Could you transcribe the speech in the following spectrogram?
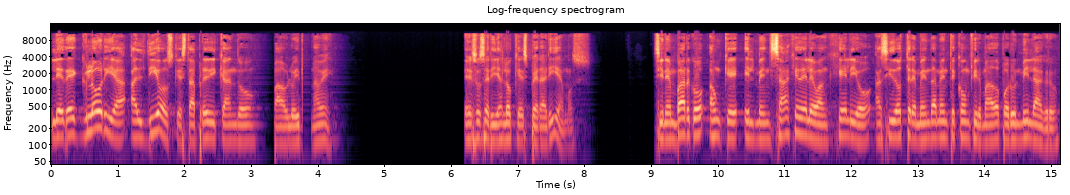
le dé gloria al Dios que está predicando Pablo y Bernabé. Eso sería lo que esperaríamos. Sin embargo, aunque el mensaje del Evangelio ha sido tremendamente confirmado por un milagro,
